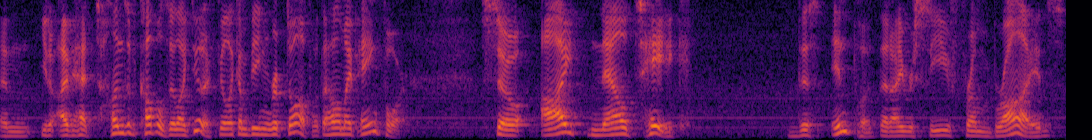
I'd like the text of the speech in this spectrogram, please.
And you know, I've had tons of couples. They're like, dude, I feel like I'm being ripped off. What the hell am I paying for? So I now take this input that I receive from brides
